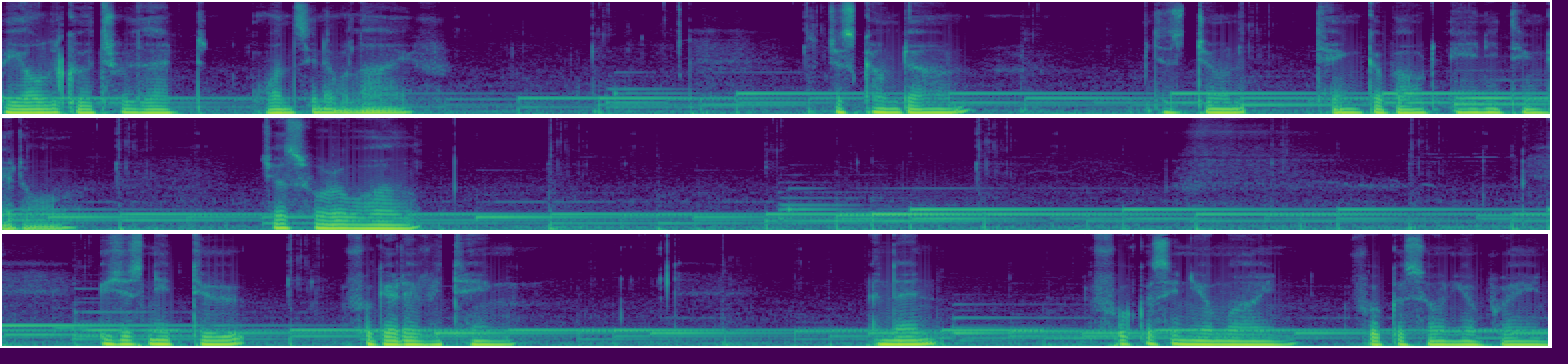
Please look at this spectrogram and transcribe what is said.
We all go through that once in our life. So just calm down. Just don't think about anything at all. Just for a while. Just need to forget everything and then focus in your mind, focus on your brain.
